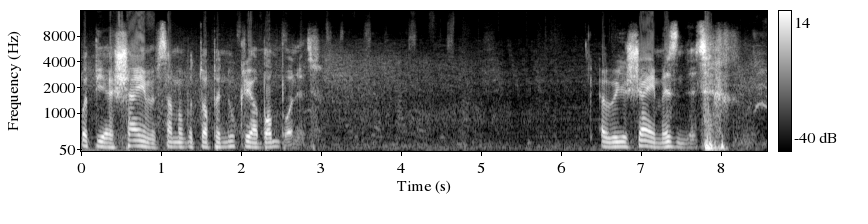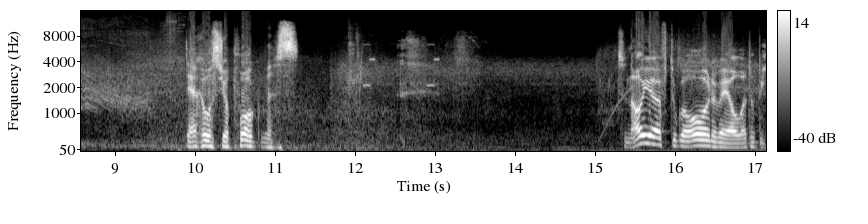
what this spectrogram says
Would be a shame if someone would drop a nuclear bomb on it. A real shame, isn't it? there goes your progress. So now you have to go all the way over to B.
